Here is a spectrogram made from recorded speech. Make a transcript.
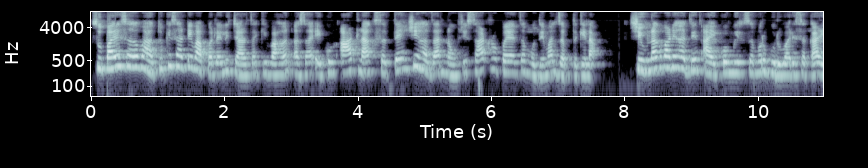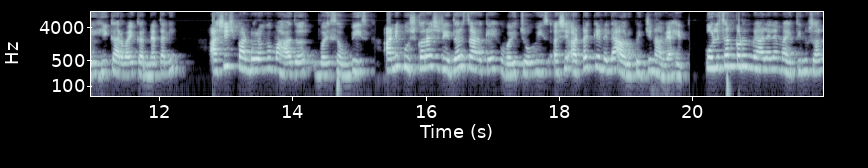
सुपारीसह वाहतुकीसाठी वापरलेली चारचाकी वाहन असा एकूण आठ लाख सत्याऐंशी हजार नऊशे साठ रुपयांचा मुद्देमाल जप्त केला. शिवनागवाडी हद्दीत आयको मिल समोर गुरुवारी सकाळी ही कारवाई करण्यात आली. आशिष पांडुरंग महादर वय सव्वीस आणि पुष्करा श्रीधर चाळके वय चोवीस अशी अटक केलेल्या आरोपींची नावे आहेत. पोलिसांकडून मिळालेल्या माहितीनुसार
